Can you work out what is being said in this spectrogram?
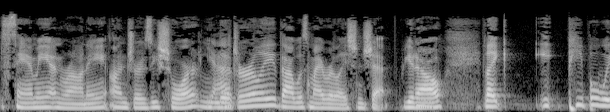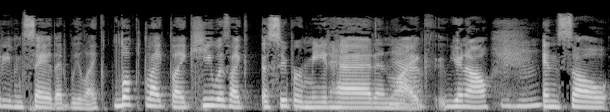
Sammy and Ronnie on Jersey Shore, Yep. literally that was my relationship, you know? Like e- people would even say that we like looked like like he was like a super meathead and Yeah. like, you know. And so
